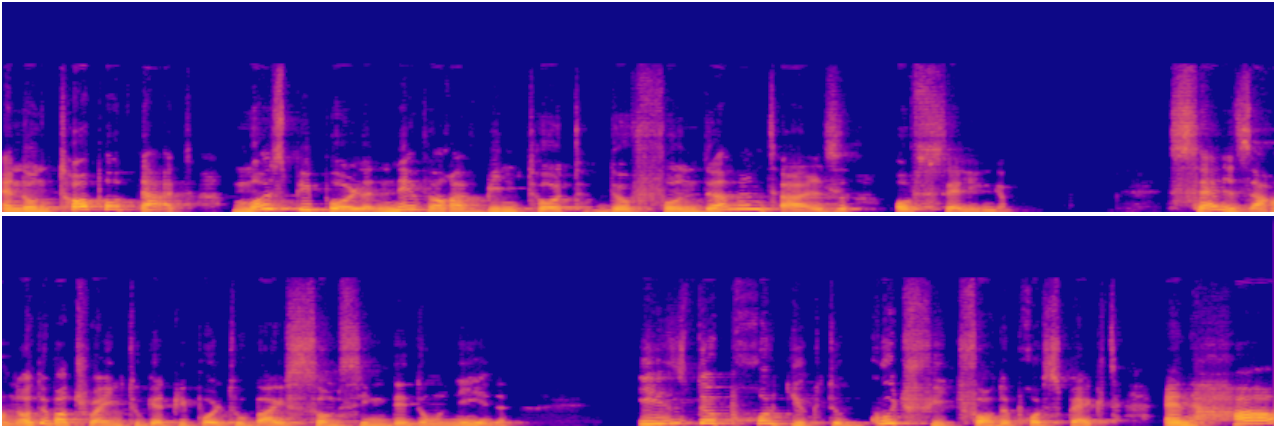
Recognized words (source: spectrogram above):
And on top of that, most people never have been taught the fundamentals of selling. Sales are not about trying to get people to buy something they don't need. Is the product a good fit for the prospect and how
